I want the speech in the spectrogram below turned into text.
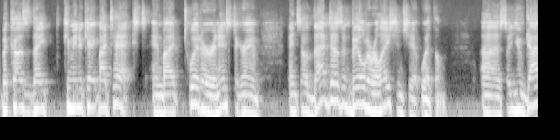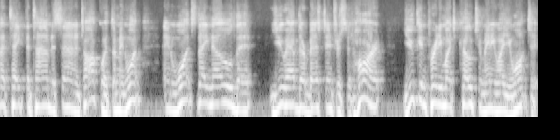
because they communicate by text and by Twitter and Instagram. And so that doesn't build a relationship with them. Uh, so you've got to take the time to sit down and talk with them. And and once they know that you have their best interest at heart, you can pretty much coach them any way you want to.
